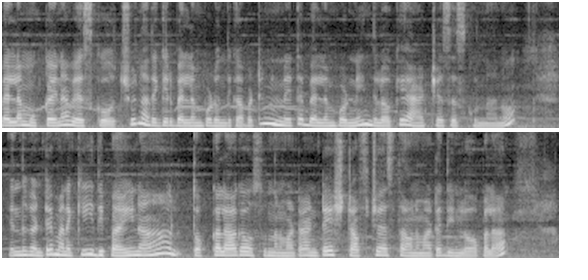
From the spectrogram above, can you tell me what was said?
బెల్లం ముక్కైనా వేసుకోవచ్చు. నా దగ్గర బెల్లం పొడి ఉంది కాబట్టి నేనైతే బెల్లం పొడిని ఇందులోకి యాడ్ చేసేసుకున్నాను. ఎందుకంటే మనకి ఇది పైన తొక్కలాగా వస్తుందనమాట అంటే స్టఫ్ చేస్తాం అనమాట దీని లోపల.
